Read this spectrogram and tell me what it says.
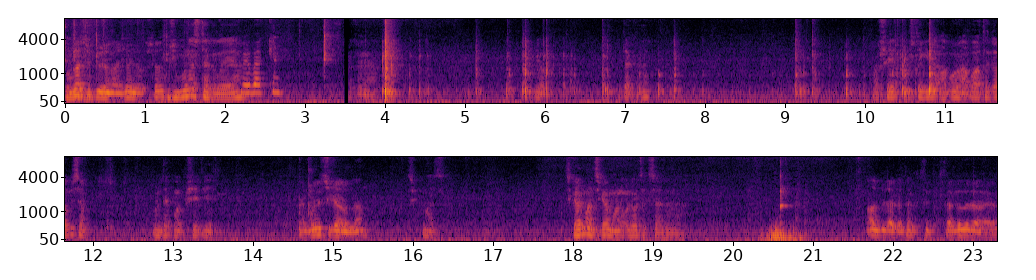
Bu da çıkıyor aşağı yoksa. Bu nasıl takılıyor ya? Bir bakayım. Bakın ya. Ha şey işte yine abi onu abi takabilirsem. Bunu takmak bir şey değil. E, bunu çıkar ondan. Çıkmaz. Çıkarma çıkarma onu oraya tak zaten ha. Az bir dakika tak, tak, takılır ya.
